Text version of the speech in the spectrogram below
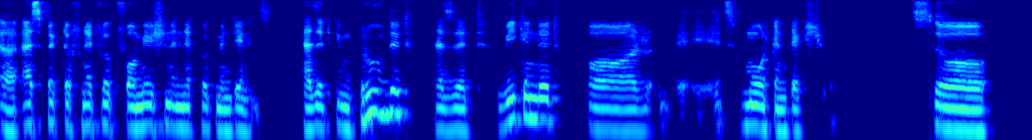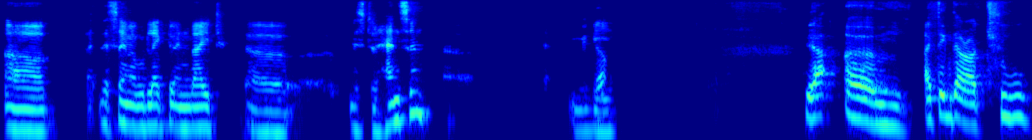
uh, aspect of network formation and network maintenance? Has it improved it? Has it weakened it? Or it's more contextual? So uh, this time I would like to invite uh, Mr. Hansen. Uh, maybe. Yeah, um, I think there are two,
